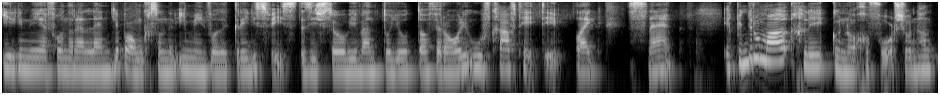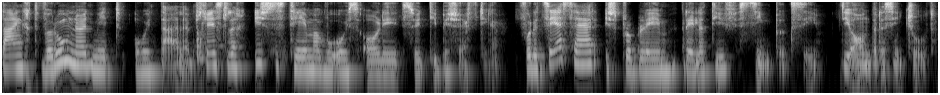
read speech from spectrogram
irgendwie von einer Ländlebank, sondern immerhin von der Credit Suisse. Das ist so, wie wenn Toyota Ferrari aufgekauft hätte. Like, snap. Ich bin darum mal ein bisschen nachforschen und habe gedacht, warum nicht mit euch teilen. Schließlich ist es ein Thema, das uns alle beschäftigen sollte. Von der CS her war das Problem relativ simpel. Die anderen sind schuld.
